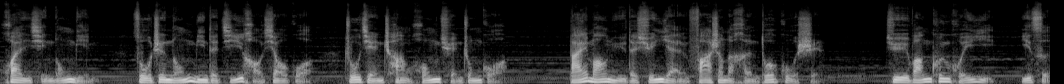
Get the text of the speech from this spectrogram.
唤醒农民、组织农民的极好效果，逐渐唱红全中国。白毛女的巡演发生了很多故事。据王坤回忆，一次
